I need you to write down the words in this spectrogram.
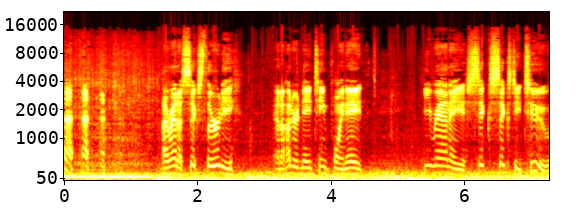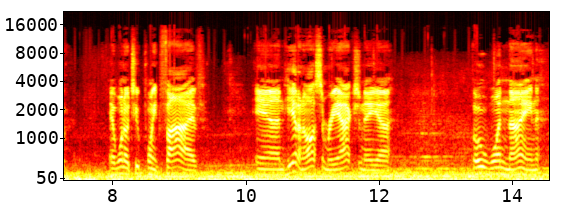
I ran a 630 at 118.8. He ran a 662 at 102.5. And he had an awesome reaction, a uh, 019.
